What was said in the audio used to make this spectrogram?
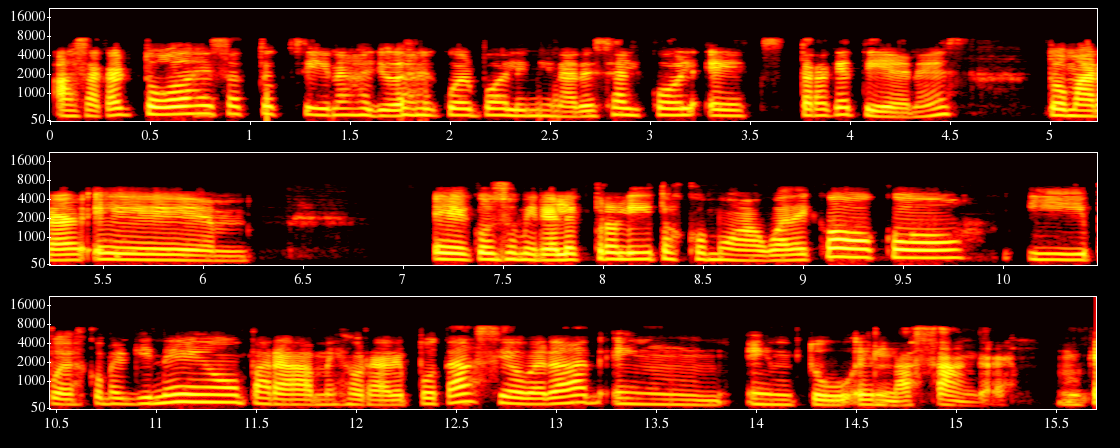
a sacar todas esas toxinas, ayudar al cuerpo a eliminar ese alcohol extra que tienes, tomar, eh, eh, consumir electrolitos como agua de coco y puedes comer guineo para mejorar el potasio, ¿verdad? En, en, tu, en la sangre, ¿ok?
